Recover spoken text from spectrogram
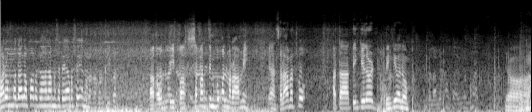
parang madalang pa naghahalaman sa Tayabas ay ano. Nakakunti pa. Kakaunti pa. Sa parting bukal marami. Yan, salamat po. At ah, thank you Lord. Thank you ano. Salamat po sa inyong lahat. Yan.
